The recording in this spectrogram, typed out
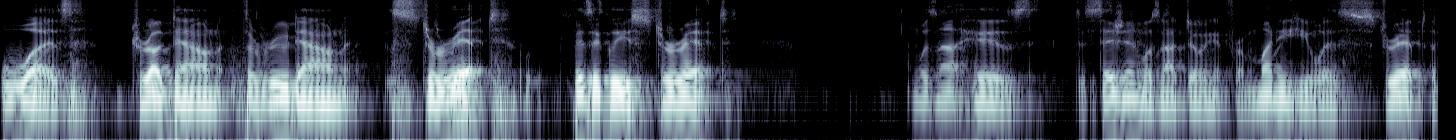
was drugged down, threw down, stripped, physically stripped was not his decision, was not doing it for money. He was stripped of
